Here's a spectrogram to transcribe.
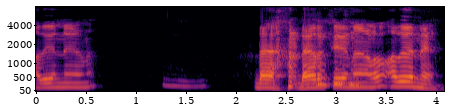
അത് തന്നെയാണ്. ഡയറക്റ്റ് ചെയ്യുന്ന ആളും അത് തന്നെയാണ്.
